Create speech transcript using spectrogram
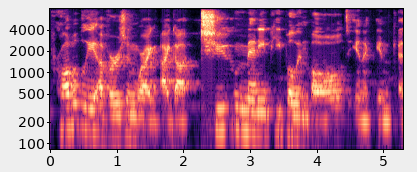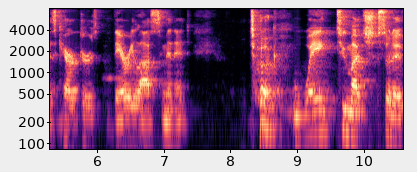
probably a version where I, I got too many people involved in a, in as characters, very last minute. Took way too much sort of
